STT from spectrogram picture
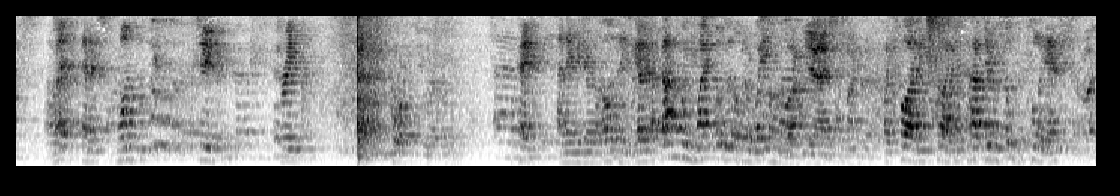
Nice. Alright, then it's one, two, three, four. Okay, and then you're doing the whole thing together. At that point, you might put a little bit of weight on the bar, Yeah, just a tiny bit. like five each side, just to have give them something to pull against, Right.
